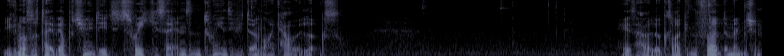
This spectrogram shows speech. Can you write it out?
You can also take the opportunity to tweak your settings and tweens if you don't like how it looks. Here's how it looks like in the third dimension.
